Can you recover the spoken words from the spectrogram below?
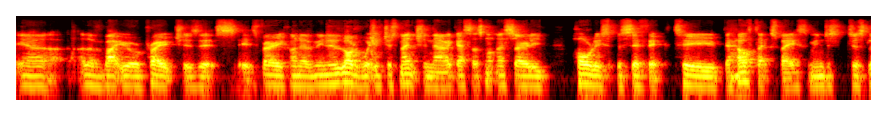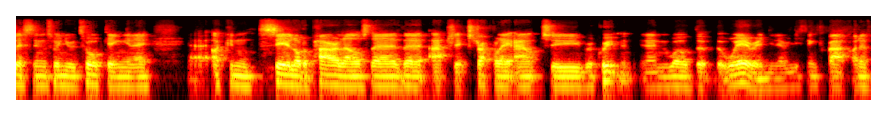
you know i love about your approach is it's it's very kind of i mean a lot of what you've just mentioned there i guess that's not necessarily wholly specific to the health tech space. I mean just just listening to when you were talking you know I can see a lot of parallels there that actually extrapolate out to recruitment you know, in the world that, that we're in. You know, when you think about kind of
